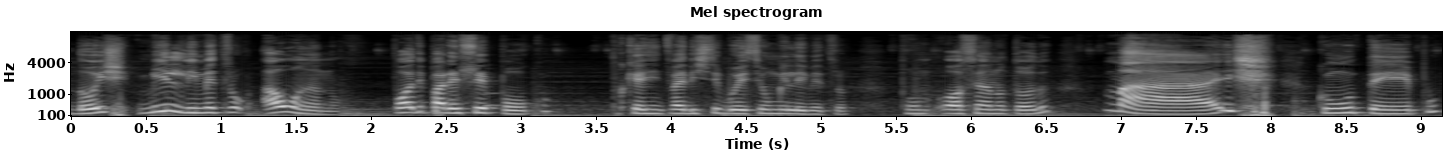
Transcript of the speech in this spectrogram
2 milímetros ao ano. Pode parecer pouco, porque a gente vai distribuir esse 1 milímetro para o oceano todo, mas com o tempo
